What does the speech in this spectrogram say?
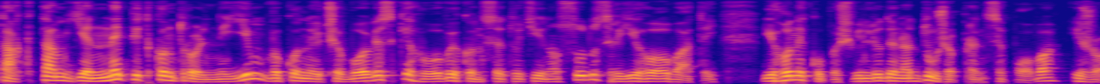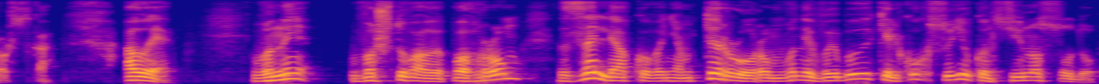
Так, там є непідконтрольний їм, виконуючи обов'язки голови Конституційного суду Сергій Головатий. Його не купиш. Він людина дуже принципова і жорстка. Але вони влаштували погром залякуванням, терором. Вони вибили кількох суддів Конституційного суду.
